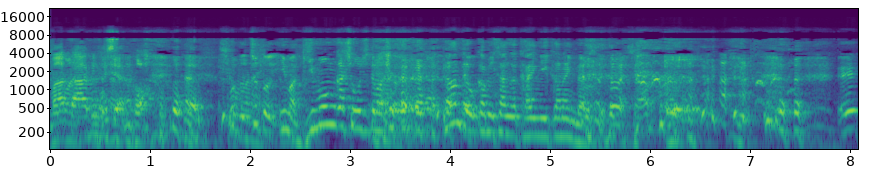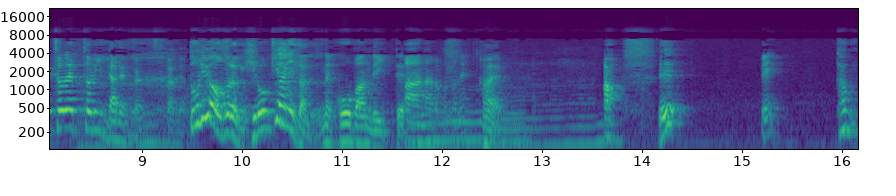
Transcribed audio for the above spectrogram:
また阿炎のしやんの。ちょっとちょっと今疑問が生じてますよね。なんでおかみさんが買いに行かないんだろうって。えそれ鳥誰だったんですか？鳥はおそらくひろき兄さんですね。交番で行って。ああなるほどね。はいあえ？え？多分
